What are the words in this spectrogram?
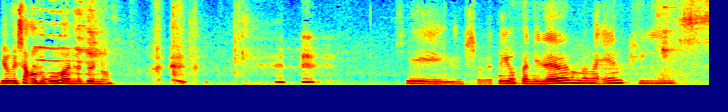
Yung isa kumukuha na doon, no? okay, so ito yung kanilang mga entries.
